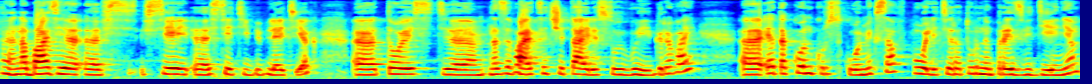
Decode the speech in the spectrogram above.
на базе э, вс- всей э, сети библиотек, Э, то есть э, называется «Читай, рисуй, выигрывай». Э, Это конкурс комиксов по литературным произведениям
